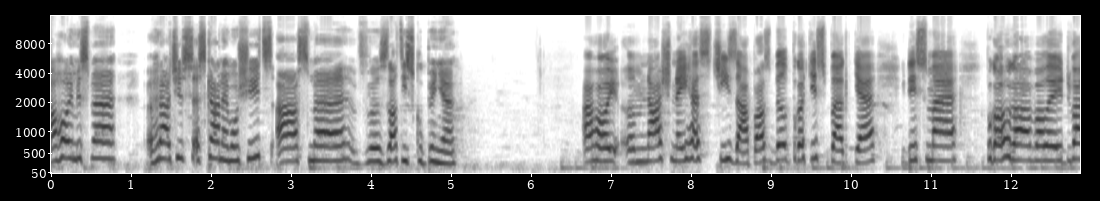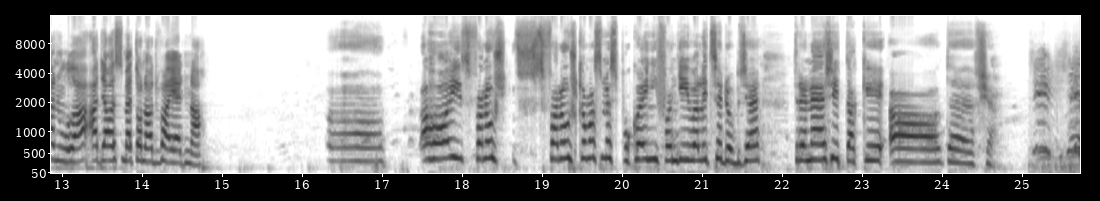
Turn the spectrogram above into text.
Ahoj, my jsme hráči z SK Nemošic a jsme v zlaté skupině. Ahoj, um, náš nejhezčí zápas byl proti Spartě, kdy jsme prohrávali 2-0 a dali jsme to na 2-1. Uh, ahoj, s, fanouš, s fanouškama jsme spokojení, fandějí velice dobře, trenéři taky a to je vše. Tři, tři.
